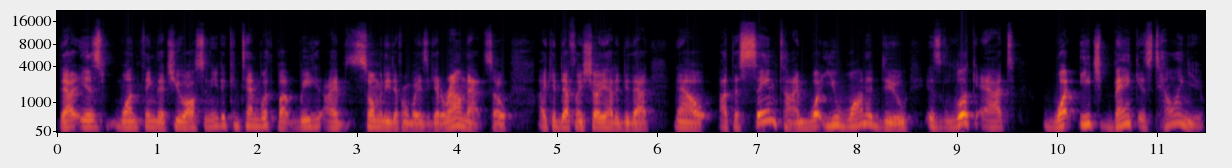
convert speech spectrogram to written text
That is one thing that you also need to contend with, but we I have so many different ways to get around that. So I could definitely show you how to do that. Now, at the same time, what you want to do is look at what each bank is telling you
